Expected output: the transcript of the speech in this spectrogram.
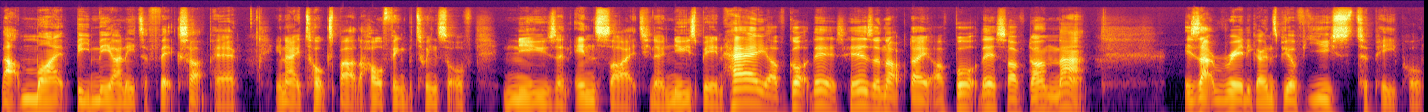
That might be me. I need to fix up here. You know, it talks about the whole thing between sort of news and insight. You know, news being, hey, I've got this. Here's an update. I've bought this. I've done that. Is that really going to be of use to people?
